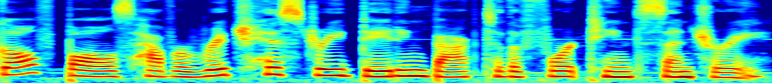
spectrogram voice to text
Golf balls have a rich history dating back to the 14th century.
